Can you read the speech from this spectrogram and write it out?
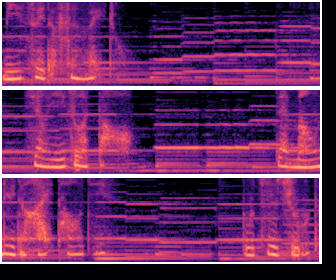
迷醉的氛围中，像一座岛，在忙碌的海涛间，不自主的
